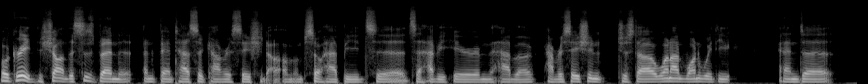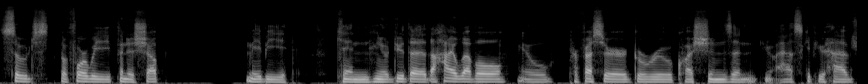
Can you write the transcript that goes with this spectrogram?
well, great, Sean. This has been a fantastic conversation. Um, I'm so happy to to have you here and have a conversation just one on one with you. And uh, so, just before we finish up, maybe can you know do the the high level you know professor guru questions and you know ask if you have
